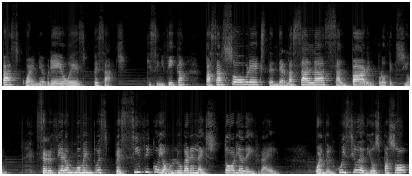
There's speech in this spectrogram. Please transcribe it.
Pascua en hebreo es Pesach, que significa pasar sobre, extender las alas, salvar y protección se refiere a un momento específico y a un lugar en la historia de Israel, cuando el juicio de Dios pasó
